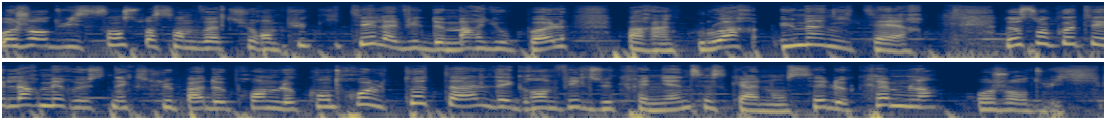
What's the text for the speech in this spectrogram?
Aujourd'hui, 160 voitures ont pu quitter la ville de Mariupol par un couloir humanitaire. De son côté, l'armée russe n'exclut pas de prendre le contrôle total des grandes villes ukrainiennes. C'est ce qu'a annoncé le Kremlin aujourd'hui.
